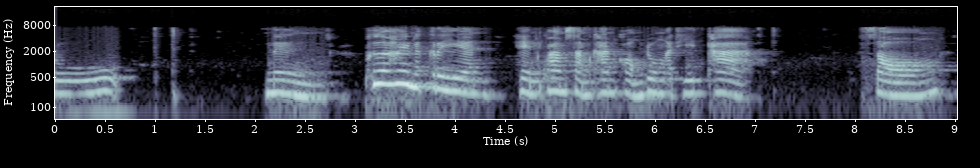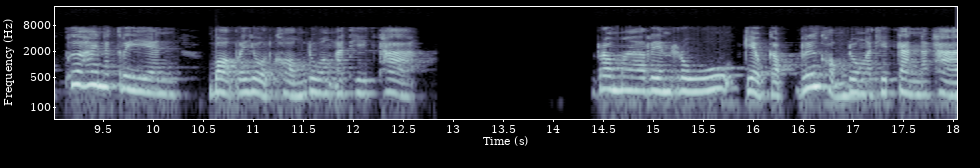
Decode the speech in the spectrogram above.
รู้ 1. เพื่อให้นักเรียน เห็นความสำคัญของดวงอาทิตย์ค่ะ 2. เพื่อให้นักเรียนบอกประโยชน์ของดวงอาทิตย์ค่ะ เรามาเรียนรู้เกี่ยวกับเรื่องของดวงอาทิตย์กันนะคะ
